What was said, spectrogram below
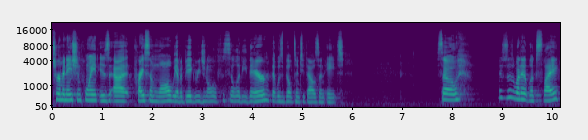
Termination point is at Price and Wall. We have a big regional facility there that was built in 2008. So this is what it looks like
